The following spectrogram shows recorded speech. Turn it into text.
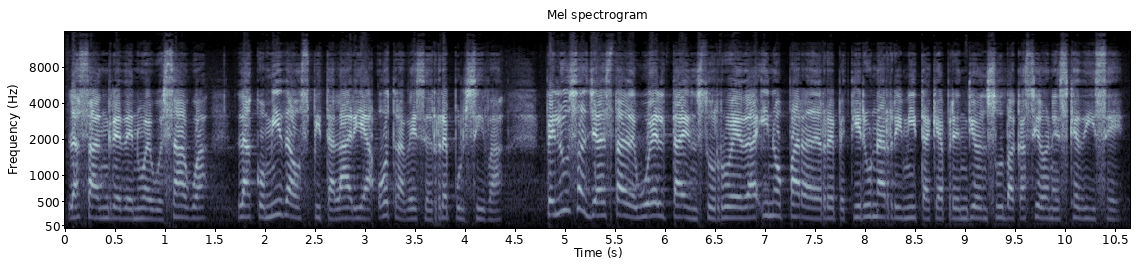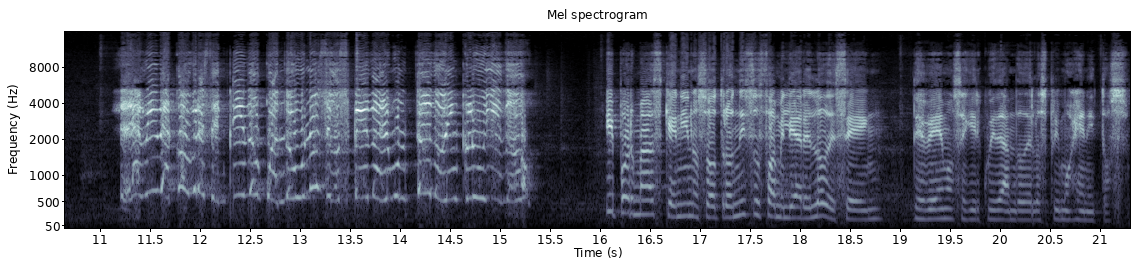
La sangre de nuevo es agua, la comida hospitalaria otra vez es repulsiva. Pelusa ya está de vuelta en su rueda y no para de repetir una rimita que aprendió en sus vacaciones que dice... La vida cobra sentido cuando uno se hospeda en un todo incluido. Y por más que ni nosotros ni sus familiares lo deseen, debemos seguir cuidando de los primogénitos.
